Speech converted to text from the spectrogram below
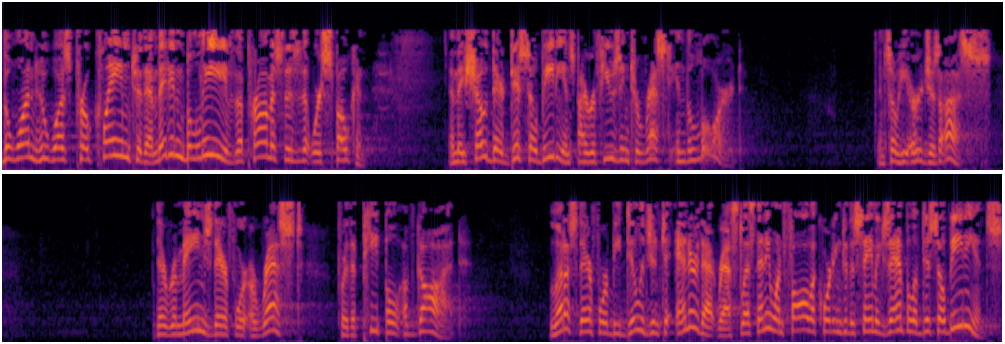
the one who was proclaimed to them. They didn't believe the promises that were spoken. And they showed their disobedience by refusing to rest in the Lord. And so he urges us. There remains therefore a rest for the people of God. Let us therefore be diligent to enter that rest, lest anyone fall according to the same example of disobedience.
